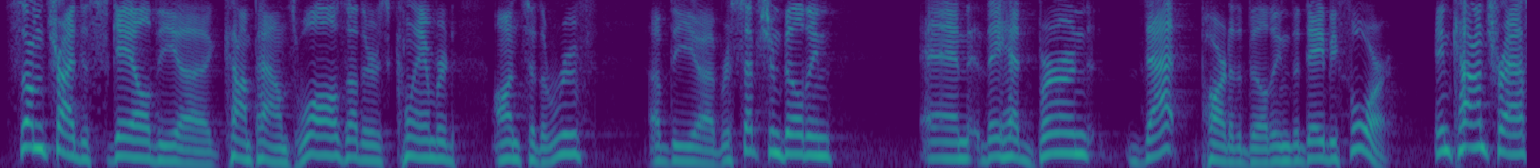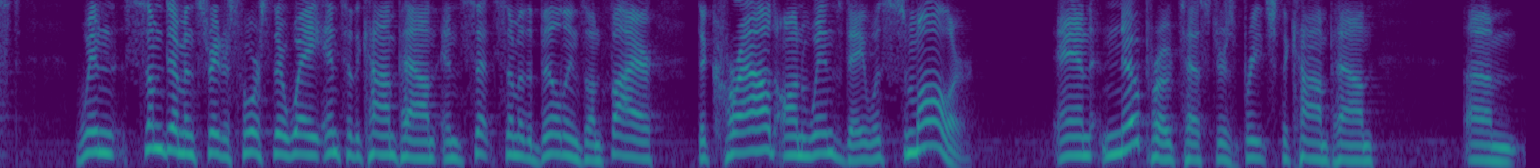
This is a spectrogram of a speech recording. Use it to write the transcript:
Some tried to scale the uh, compound's walls, others clambered onto the roof of the uh, reception building, and they had burned that part of the building the day before. In contrast, when some demonstrators forced their way into the compound and set some of the buildings on fire, the crowd on Wednesday was smaller, and no protesters breached the compound, um,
